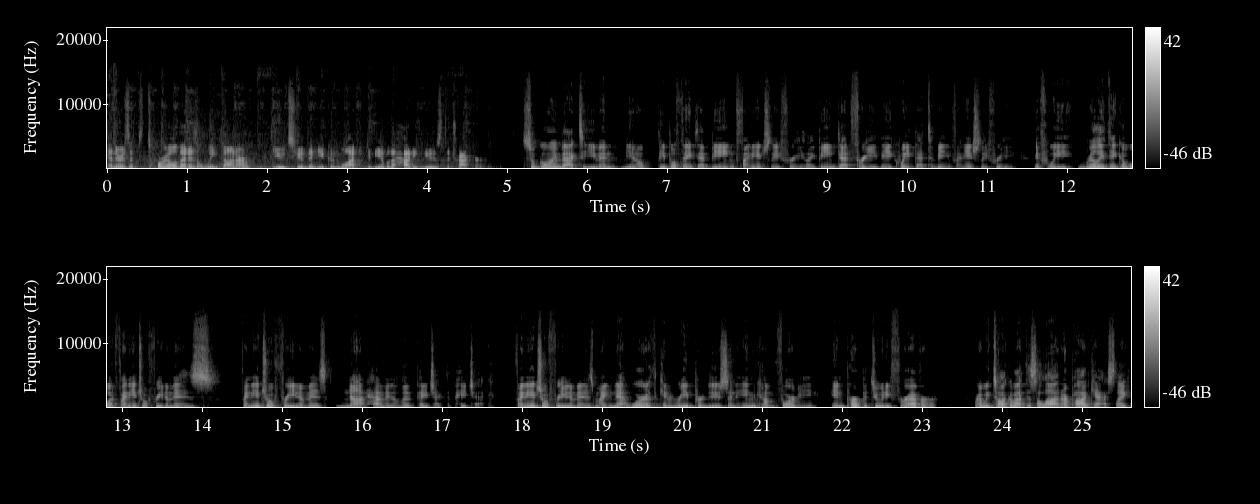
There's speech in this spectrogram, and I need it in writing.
and there's a tutorial that is linked on our YouTube that you can watch to be able to how to use the tracker. So going back to even, you know, people think that being financially free, like being debt free, they equate that to being financially free. If we really think of what financial freedom is, financial freedom is not having to live paycheck to paycheck. Financial freedom is my net worth can reproduce an income for me in perpetuity forever. Right? We talk about this a lot in our podcast. Like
